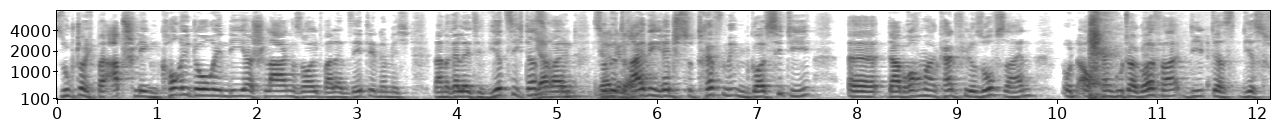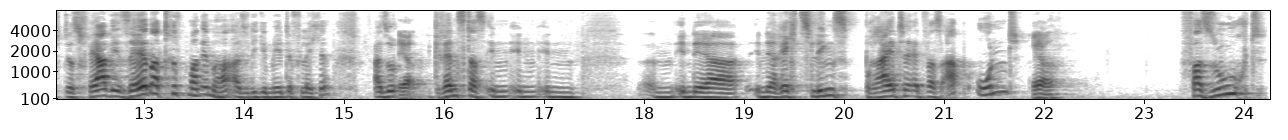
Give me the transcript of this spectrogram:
sucht euch bei Abschlägen Korridore, in die ihr schlagen sollt, weil dann seht ihr nämlich, dann relativiert sich das, Ja, weil und- so ja, eine genau. Driving Range zu treffen im Golf City, äh, da braucht man kein Philosoph sein und auch kein guter Golfer. Die, das, das, das Fairway selber trifft man immer, also die gemähte Fläche. Also Ja. grenzt das in, in, in, ähm, in der, in der Rechts-Links-Breite etwas ab und versucht,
